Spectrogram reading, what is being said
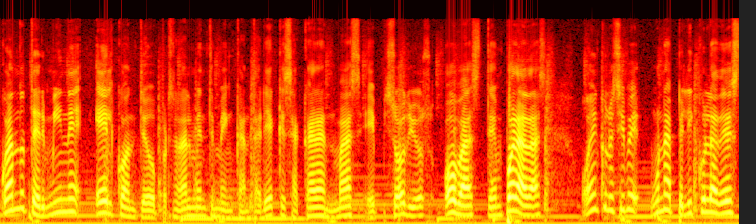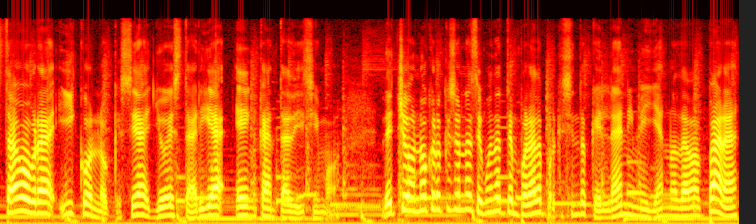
cuando termine el conteo. Personalmente me encantaría que sacaran más episodios, ovas, temporadas o inclusive una película de esta obra y con lo que sea yo estaría encantadísimo. De hecho, no creo que sea una segunda temporada porque siento que el anime ya no daba para,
